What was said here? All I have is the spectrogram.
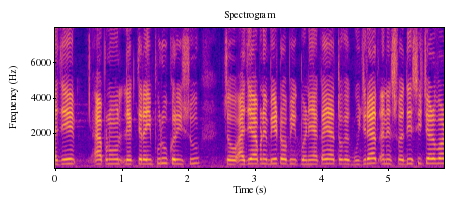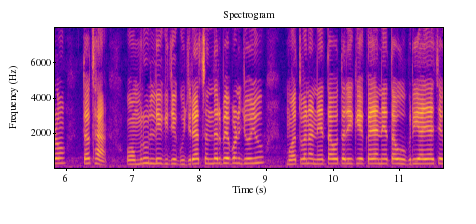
આજે આપણું લેક્ચર અહીં પૂરું કરીશું. તો આજે આપણે બે ટોપિક ભણ્યા કયા તો કે ગુજરાત અને સ્વદેશી ચળવળો તથા હોમરૂલ લીગ જે ગુજરાત સંદર્ભે પણ જોયું. મહત્ત્વના નેતાઓ તરીકે કયા નેતાઓ ઉભરી આવ્યા છે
